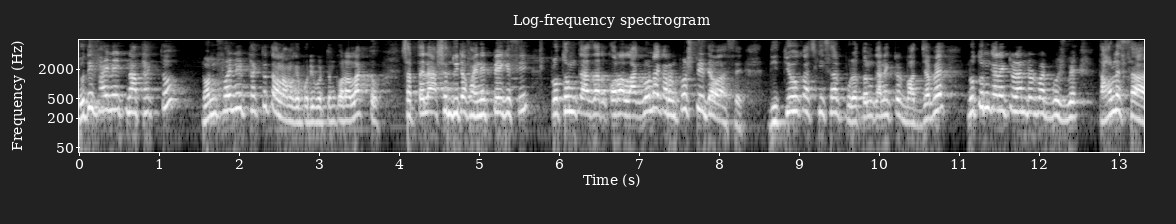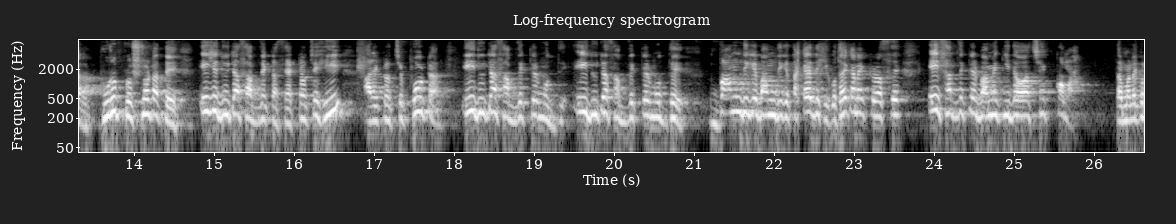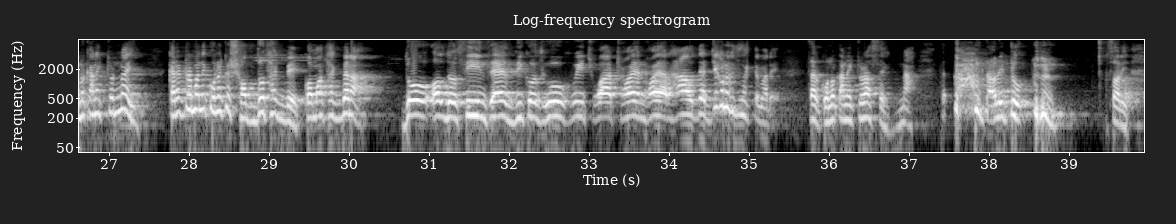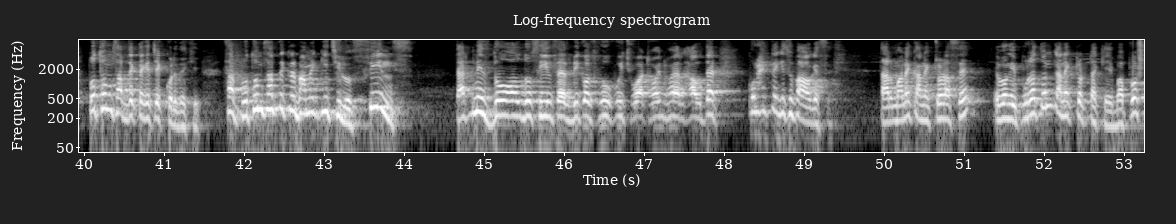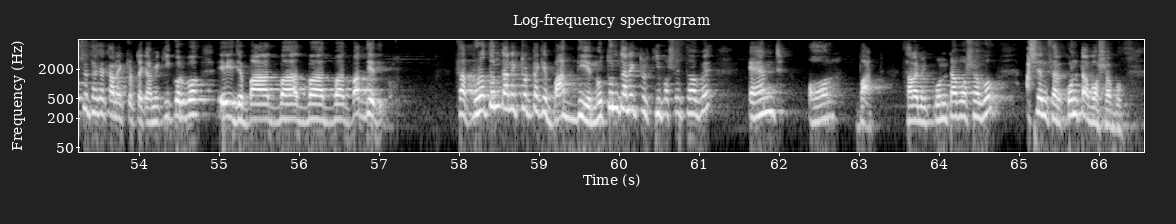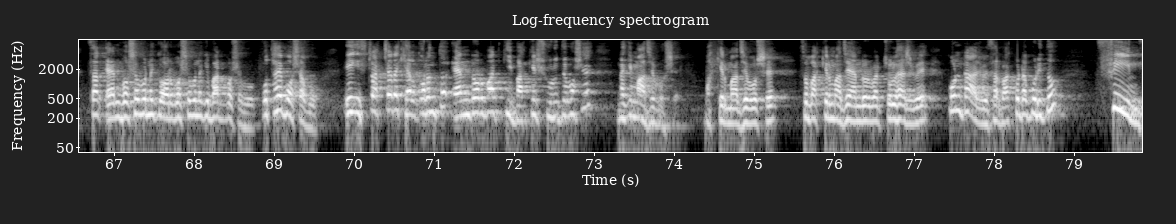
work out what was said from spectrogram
যদি ফাইনাইট না থাকতো নন ফাইনাইট থাকতো, তাহলে আমাকে পরিবর্তন করা লাগতো। স্যার, তাহলে আসেন, দুইটা ফাইনাইট পেয়ে গেছি। প্রথম কাজ আর করা লাগল না, কারণ প্রশ্নই দেওয়া আছে। দ্বিতীয় কাজ কি, স্যার? পুরাতন কানেক্টর বাদ যাবে, নতুন কানেক্টর অ্যান্ড্রয়েড বাদ বসবে। তাহলে, স্যার, পুরো প্রশ্নটাতে এই যে দুইটা সাবজেক্ট আছে, একটা হচ্ছে হি আর একটা হচ্ছে ফোর্টার এই দুইটা সাবজেক্টের মধ্যে, এই দুইটা সাবজেক্টের মধ্যে বাম দিকে বাম দিকে তাকায় দেখি কোথায় কানেক্টর আছে। এই সাবজেক্টের বামে কি দেওয়া আছে? কমা। তার মানে কোনো কানেক্টর নাই। কানেক্টর মানে কোনো একটা শব্দ থাকবে, কমা থাকবে না। Though although since as because who which what when where how that যে কোনো কিছু থাকতে পারে। স্যার, কোনো কানেক্টর আছে? না। তাহলে একটু সরি প্রথম সাবজেক্টটাকে চেক করে দেখি। স্যার, প্রথম সাবজেক্টের বামে কি ছিল? Since that means though although since as because who which what when where how that কোনো একটা কিছু পাওয়া গেছে। তার মানে কানেক্টর আছে এবং এই পুরাতন কানেক্টরটাকে বা প্রশ্নে থাকা কানেক্টরটাকে আমি কি করব? এই যে বাদ বাদ বাদ বাদ বাদ দিয়ে দিব। স্যার, পুরাতন কানেক্টরটাকে বাদ দিয়ে নতুন কানেক্টর কি বসাইতে হবে? অ্যান্ড অর বাট স্যার, আমি কোনটা বসাবো? আসেন স্যার, কোনটা বসাবো? স্যার অ্যান্ড বসাবো নাকি অর বসাবো নাকি বাট বসাবো? কোথায় বসাবো? এই স্ট্রাকচারে খেয়াল করেন তো অ্যান্ড অর বাট কি, বাক্যের শুরুতে বসে নাকি মাঝে বসে? বাক্যের মাঝে বসে। তো বাক্যের মাঝে অ্যান্ড অর বাট চলে আসবে। কোনটা আসবে? স্যার, বাক্যটা পড়ি তো। সিন্স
